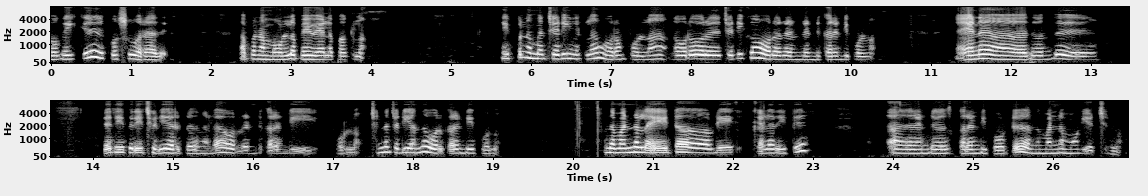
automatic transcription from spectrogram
புகைக்கு கொசு வராது. அப்போ நம்ம உள்ளே போய் வேலை பார்க்கலாம். இப்போ நம்ம செடிங்களுக்கெல்லாம் உரம் போடலாம். ஒரு ஒரு செடிக்கும் ஒரு ரெண்டு ரெண்டு கரண்டி போடலாம். ஏன்னா அது வந்து பெரிய பெரிய செடியாக இருக்கிறதுனால ஒரு ரெண்டு கரண்டி போடலாம். சின்ன செடியாக இருந்தால் ஒரு கரண்டியே போதும். அந்த மண்ணை லைட்டாக அப்படியே கிளறிட்டு அது ரெண்டு கரண்டி போட்டு அந்த மண்ணை மூடி வச்சிடணும்.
